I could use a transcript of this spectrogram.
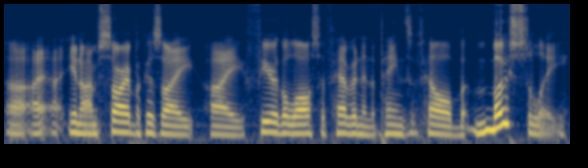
uh, I, you know, I'm sorry because I, I fear the loss of heaven and the pains of hell, but mostly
